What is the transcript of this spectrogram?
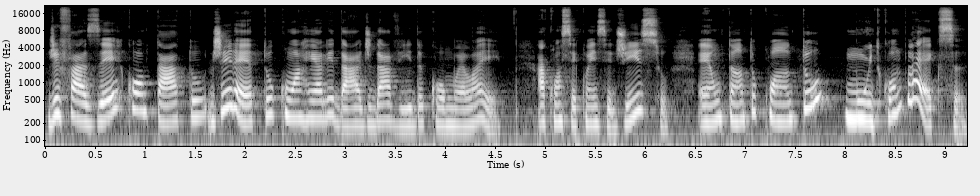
de fazer contato direto com a realidade da vida como ela é. A consequência disso é um tanto quanto muito complexa.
